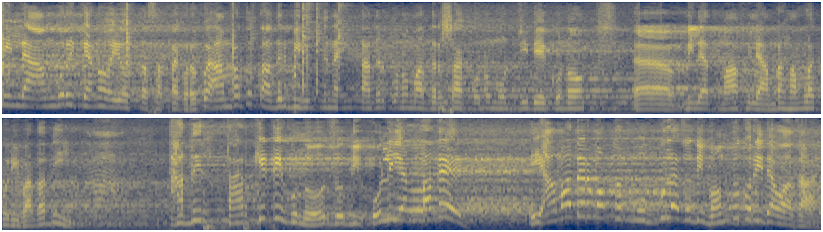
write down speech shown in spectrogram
মিললে আমগরে কেন এই অত্যাচারটা করে? কই, আমরা তো তাদের বিরুদ্ধে নাই, তাদের কোনো মাদ্রাসা, কোনো মসজিদে, কোনো মিলাদ মাহফিলে আমরা হামলা করি, বাধা দিই। তাদের টার্গেটে হলো যদি অলি আল্লাদের, এই আমাদের মতন মুখগুলা যদি বন্ধ করে দেওয়া যায়,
